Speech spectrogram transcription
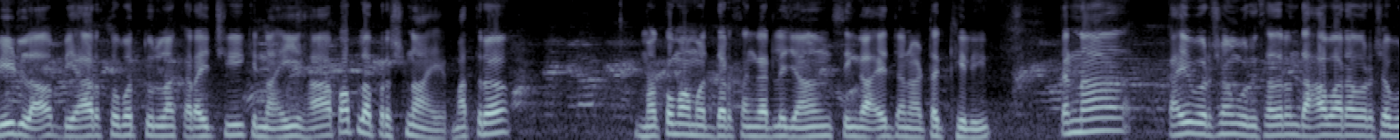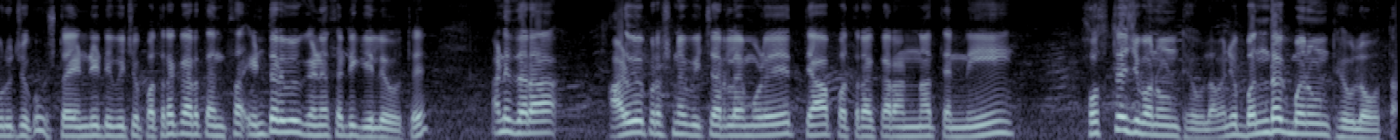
बीडला बिहारसोबत तुलना करायची की नाही हा आपापला प्रश्न आहे. मात्र मकोमा मतदारसंघातले जे आनंद सिंग आहेत ज्यांना अटक केली त्यांना काही वर्षांपूर्वी साधारण दहा बारा वर्षापूर्वीची गोष्ट एन डी टी व्हीचे पत्रकार त्यांचा इंटरव्ह्यू घेण्यासाठी गेले होते. आणि जरा आडवे प्रश्न विचारल्यामुळे त्या पत्रकारांना त्यांनी होस्टेज बनवून ठेवलं म्हणजे बंधक बनवून ठेवलं होतं.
